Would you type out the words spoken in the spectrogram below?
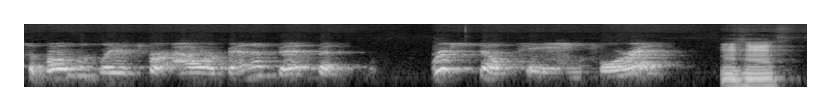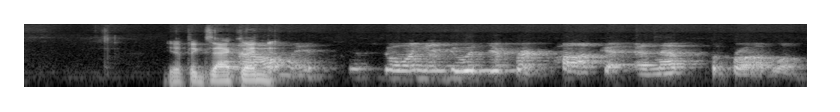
supposedly, it's for our benefit, but we're still paying for it. mm-hmm yep exactly You know? it's, it's going into a different pocket, and that's the problem.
